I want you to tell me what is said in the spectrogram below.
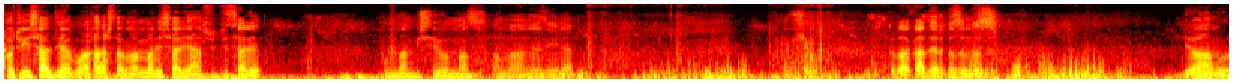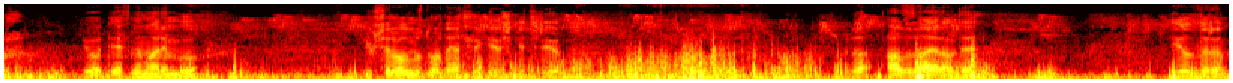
Kötü ishal değil bu arkadaşlar. Normal ishal yani. Süt ishali. Bundan bir şey olmaz. Allah'ın izniyle. Bu kim? Bu da Kader kızımız. Yağmur. Yo Defne Marin bu. Yüksel oğlumuz da orada yatıyor. Geviş getiriyor. Bu da Azra herhalde. Yıldırım.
